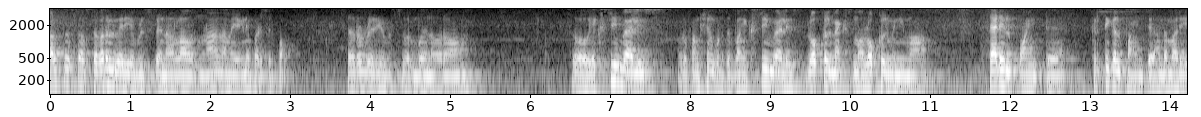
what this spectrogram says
calculus of several வேரியபிள்ஸில் என்னெல்லாம் வரும்னா நம்ம ஏற்கனவே படிச்சிருப்போம். செவரல் வேரியபிள்ஸ் வரும்போது என்ன வரும்? ஸோ எக்ஸ்ட்ரீம் வேல்யூஸ் ஒரு ஃபங்க்ஷன் கொடுத்துருப்பாங்க. Extreme values local maxima local minima saddle point critical point அந்த மாதிரி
